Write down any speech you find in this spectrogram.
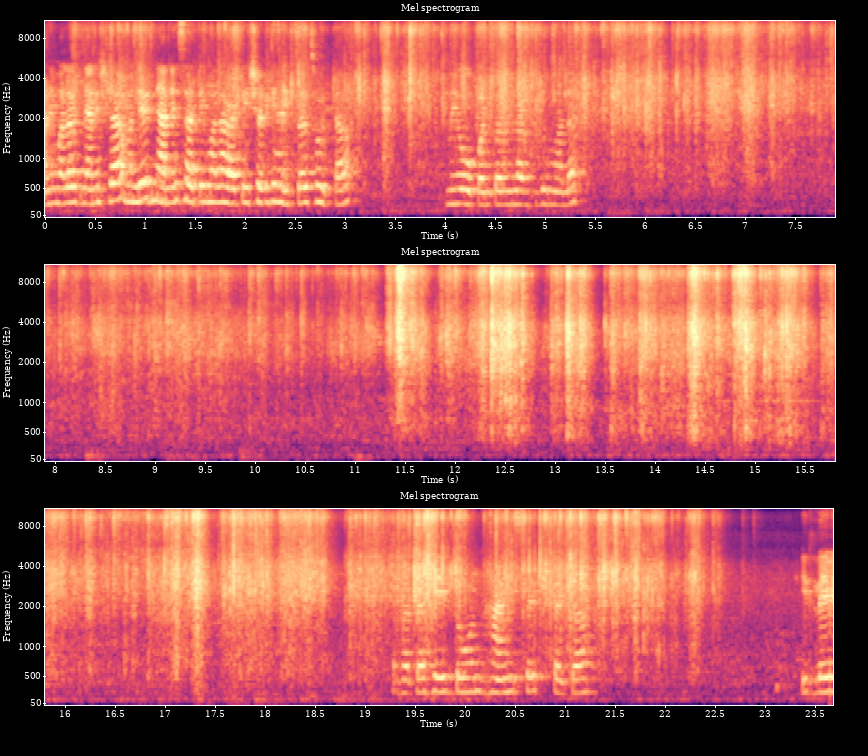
आणि मला ज्ञानेशला म्हणजे ज्ञानेसाठी मला हा टी शर्ट घ्यायचाच होता. मी ओपन करून लागतो तुम्हाला तर आता हे दोन हँड्स आहेत त्याच्या इथले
